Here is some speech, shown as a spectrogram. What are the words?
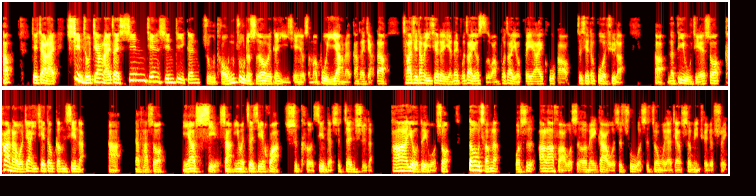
好，接下来信徒将来在新天新地跟主同住的时候，会跟以前有什么不一样呢？刚才讲到，擦去他们一切的眼泪，不再有死亡，不再有悲哀哭嚎，这些都过去了。啊，那第五节说，看了我这样一切都更新了。啊，那他说你要写上，因为这些话是可信的，是真实的。他又对我说，都成了。我是阿拉法，我是俄梅嘎，我是初，我是终，我要将生命泉的水。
